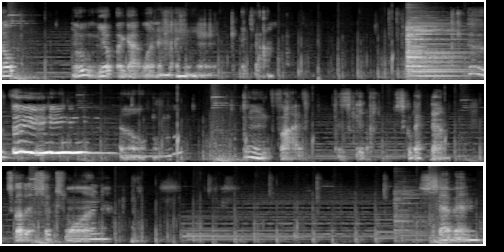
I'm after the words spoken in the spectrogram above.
Nope. Oh, yep, I got one. Job. Boom, five. Good. Let's go back down. Let's go up to six one. Seven.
